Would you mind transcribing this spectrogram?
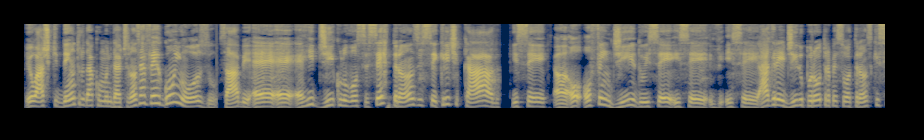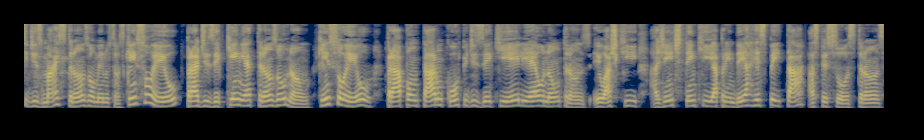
eu acho que dentro da comunidade trans é vergonhoso, sabe? É, é, é ridículo você ser trans e ser criticado e ser uh, ofendido e ser, e, ser, e ser agredido por outra pessoa trans que se diz mais trans ou menos trans. Quem sou eu para dizer quem é trans ou não? Quem sou eu para apontar um corpo e dizer que ele é ou não trans. Eu acho que a gente tem que aprender a respeitar as pessoas trans,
